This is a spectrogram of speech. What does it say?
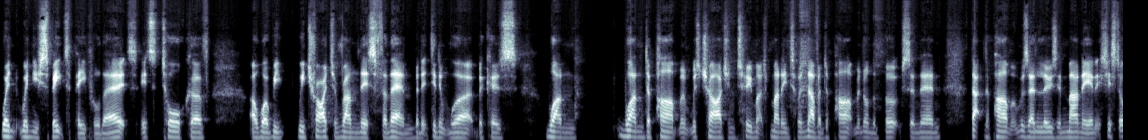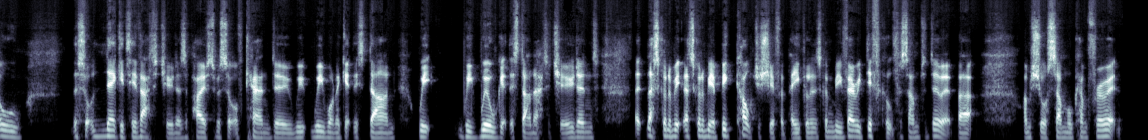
when when you speak to people there, it's it's talk of oh well we we tried to run this for them, but it didn't work because one one department was charging too much money to another department on the books, and then that department was then losing money, and it's just all the sort of negative attitude as opposed to a sort of can do. We we want to get this done. We we will get this done attitude, and that's going to be that's going to be a big culture shift for people, and it's going to be very difficult for some to do it. But I'm sure some will come through it,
